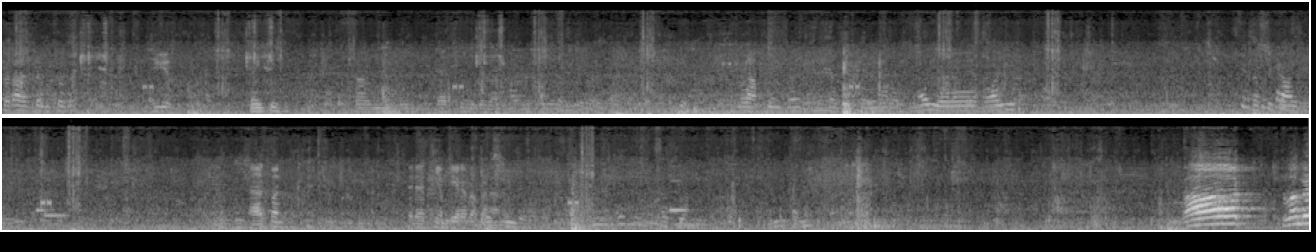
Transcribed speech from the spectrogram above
Thank you hello how you ਸਤਿ ਸ਼੍ਰੀ ਅਕਾਲ Aspan. Kita siap dia apa mana? ਕਾਟ ਸਲਾਮੇ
